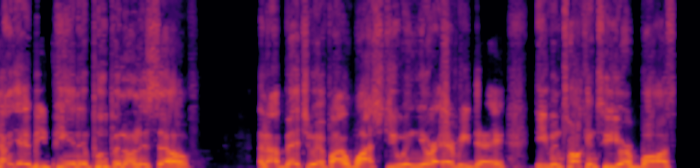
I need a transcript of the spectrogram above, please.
Kanye be peeing and pooping on himself. And I bet you if I watched you in your everyday, even talking to your boss,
